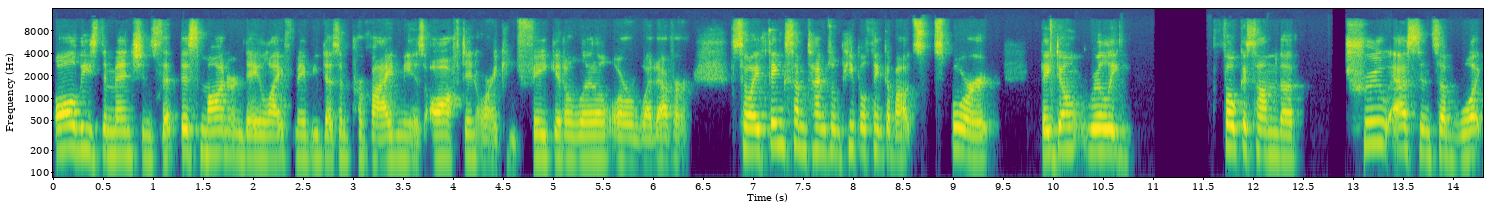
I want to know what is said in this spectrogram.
all these dimensions that this modern day life maybe doesn't provide me as often, or I can fake it a little, or whatever. So I think sometimes when people think about sport, they don't really focus on the true essence of what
